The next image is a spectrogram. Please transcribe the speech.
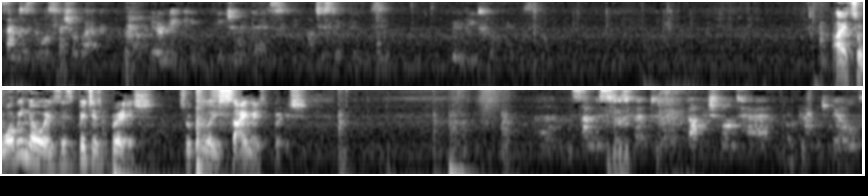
Simon does the more special work, mirror making, feature windows, artistic things, really beautiful things. Alright, so what we know is this bitch is British. So clearly Simon is British. Um, Simon is six foot, darkish blonde hair, Darkish average build.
